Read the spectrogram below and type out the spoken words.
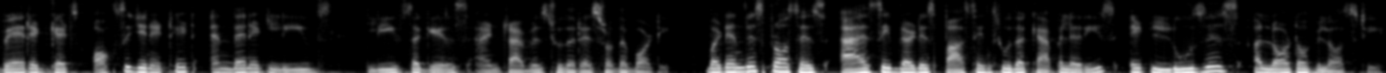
where it gets oxygenated and then it leaves leaves the gills and travels to the rest of the body. But in this process, as the blood is passing through the capillaries, it loses a lot of velocity.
